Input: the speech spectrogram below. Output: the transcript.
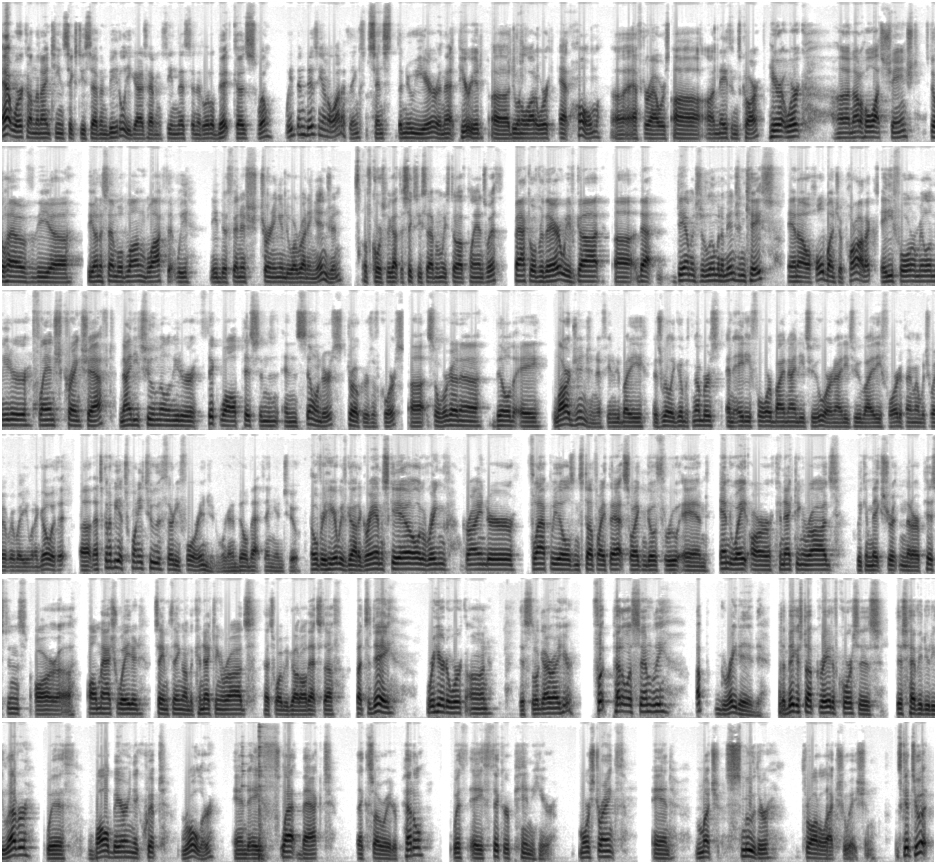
At work on the 1967 Beetle. You guys haven't seen this in a little bit because, well, we've been busy on a lot of things since the new year and that period, uh, doing a lot of work at home uh, after hours uh, on Nathan's car. Here at work, uh, not a whole lot's changed. Still have the, uh, the unassembled long block that we need to finish turning into a running engine. Of course, we got the 67 we still have plans with. Back over there, we've got uh, that damaged aluminum engine case and a whole bunch of products. 84 millimeter flanged crankshaft 92 millimeter thick wall pistons and cylinders strokers of course. Uh, so we're going to build a large engine. If anybody is really good with numbers an 84 by 92 or 92 by 84 depending on which way way you want to go with it. Uh, that's going to be a 2234 engine we're going to build that thing into. Over here we've got a gram scale ring grinder flap wheels and stuff like that so I can go through and end weight our connecting rods we can make certain that our pistons are uh, all match weighted. Same thing on the connecting rods. That's why we got all that stuff. But today, we're here to work on this little guy right here. Foot pedal assembly upgraded. The biggest upgrade, of course, is this heavy duty lever with ball bearing equipped roller and a flat backed accelerator pedal with a thicker pin here. More strength and much smoother throttle actuation. Let's get to it.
